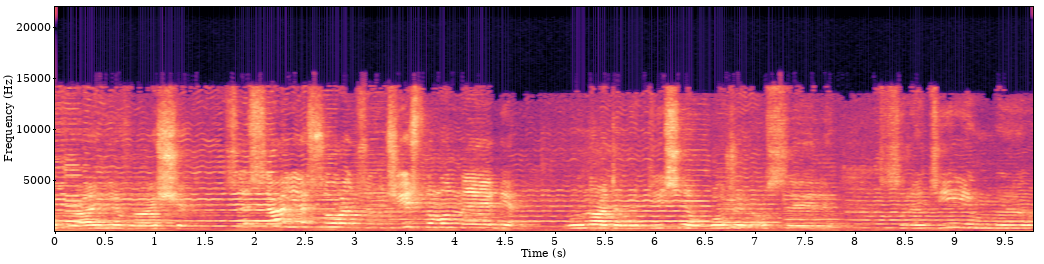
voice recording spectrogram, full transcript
у краї ваші. Це сяє сонце у чистому небі, лунатиме пісня в Божій оселі. Зрадіє миру,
